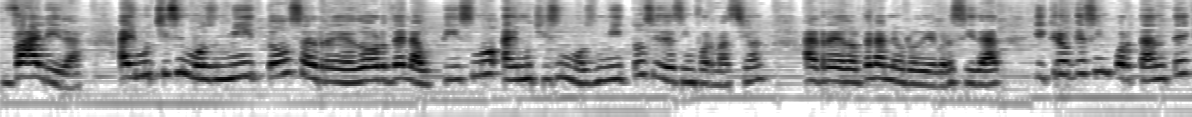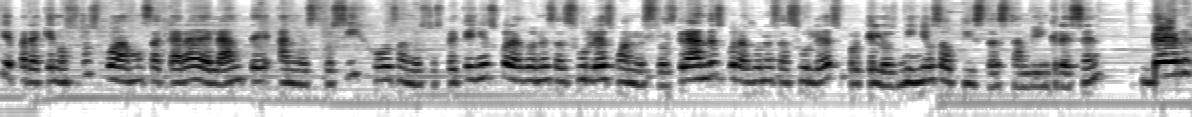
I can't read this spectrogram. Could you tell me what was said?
válida. Hay muchísimos mitos alrededor del autismo, hay muchísimos mitos y desinformación alrededor de la neurodiversidad y creo que es importante que para que nosotros podamos sacar adelante a nuestros hijos, a nuestros pequeños corazones azules o a nuestros grandes corazones azules, porque los niños autistas también crecen, ver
